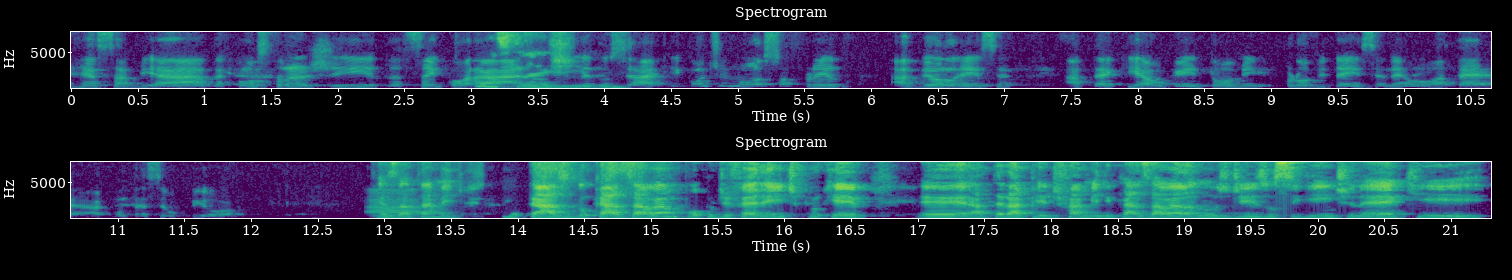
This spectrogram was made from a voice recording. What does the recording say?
ressabiada, constrangida, sem coragem de denunciar e continua sofrendo a violência até que alguém tome providência, né? ou até acontecer o pior. Ah, Exatamente. No caso do casal é um pouco diferente, porque é, a terapia de família e casal ela nos diz o seguinte, né? Que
